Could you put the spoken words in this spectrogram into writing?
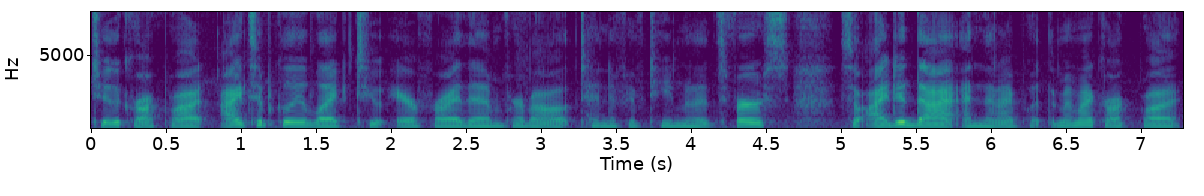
to the crockpot. I typically like to air fry them for about 10 to 15 minutes first. So I did that and then I put them in my crockpot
